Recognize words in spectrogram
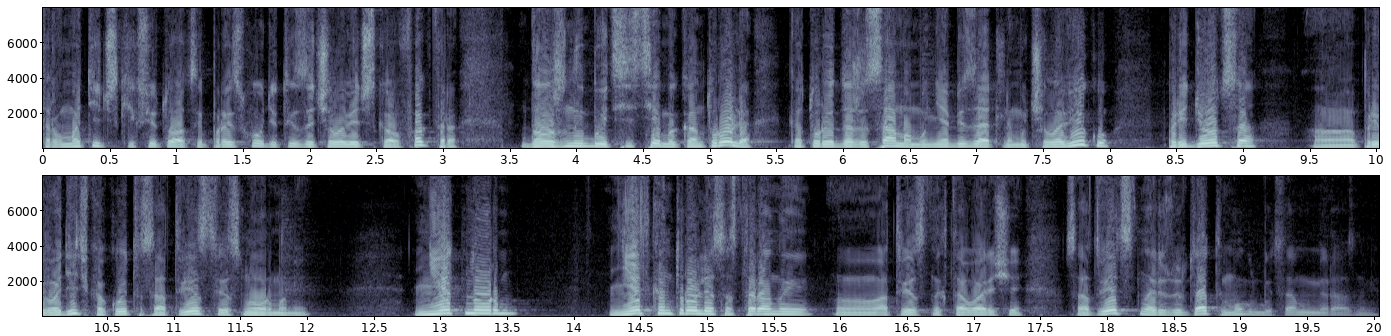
травматических ситуаций происходит из-за человеческого фактора, должны быть системы контроля, которые даже самому необязательному человеку придется э, приводить в какое-то соответствие с нормами. Нет норм, нет контроля со стороны э, ответственных товарищей, соответственно, результаты могут быть самыми разными.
